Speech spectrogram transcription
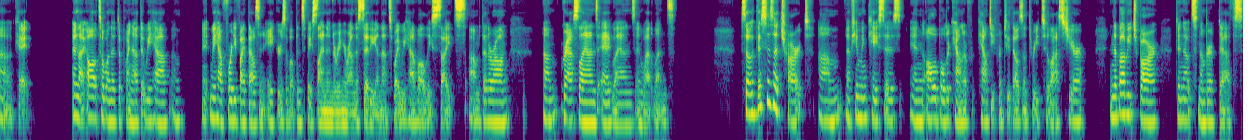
Okay. And I also wanted to point out that we have um, eh, we have 45,000 acres of open space land in the ring around the city, and that's why we have all these sites um, that are on um, grasslands, ag lands, and wetlands. So this is a chart um, of human cases in all of Boulder County from 2003 to last year. And above each bar denotes number of deaths.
